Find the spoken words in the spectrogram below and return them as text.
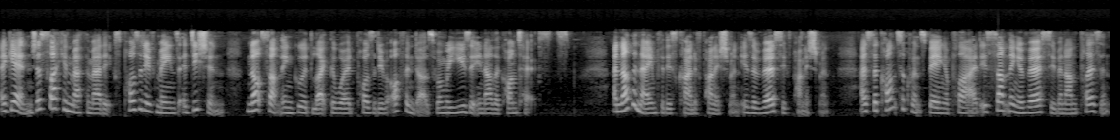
Again, just like in mathematics, positive means addition, not something good like the word positive often does when we use it in other contexts. Another name for this kind of punishment is aversive punishment, as the consequence being applied is something aversive and unpleasant.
